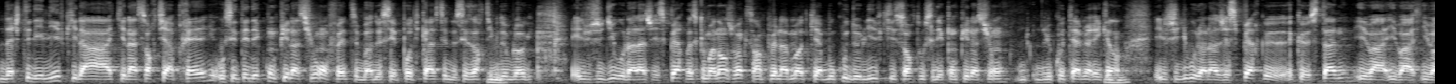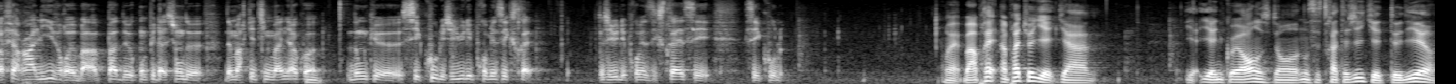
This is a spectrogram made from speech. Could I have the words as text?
d'acheter des livres qu'il a, qu'il a sortis après, où c'était des compilations, en fait, bah, de ses podcasts et de ses articles de blog. Et je me suis dit, oh là là, j'espère, parce que maintenant, je vois que c'est un peu la mode, qu'il y a beaucoup de livres qui sortent où c'est des compilations du, côté américain. Mm. Et je me suis dit, oh là là, j'espère que, que, Stan, il va, il, va, il va faire un livre, bah, pas de compilation de, de marketing mania, quoi. Mm. Donc, euh, c'est cool. J'ai lu les premiers extraits. J'ai lu les premiers extraits, c'est, c'est cool. Ouais, bah après, après, tu vois, il y a il y, a une cohérence dans, dans, cette stratégie qui est de te dire,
